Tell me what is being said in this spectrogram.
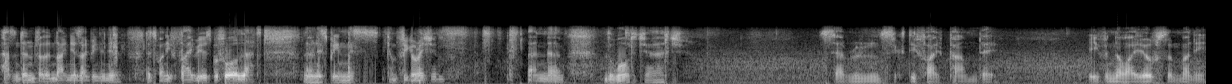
hasn't done for the nine years I've been in here, the 25 years before that, then it's been this configuration, and um, the water charge, £765 a day, even though I owe some money,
